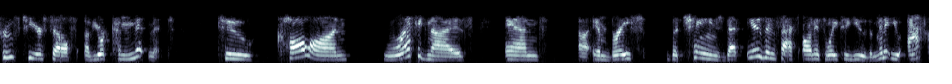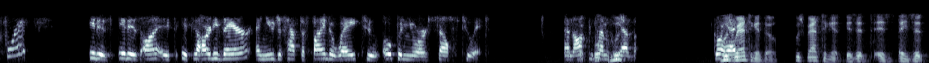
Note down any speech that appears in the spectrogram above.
proof to yourself of your commitment to call on, recognize, and uh, embrace the change that is in fact on its way to you. The minute you ask for it, it is it is on it's it's already there, and you just have to find a way to open yourself to it. And oftentimes we have. Go who's ahead. granting it though? Who's granting it? Is it is is it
